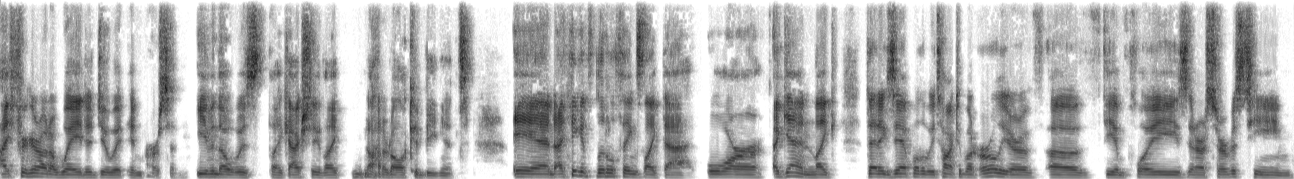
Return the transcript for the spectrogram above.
i figured out a way to do it in person even though it was like actually like not at all convenient. And i think it's little things like that. Or again like that example that we talked about earlier of, of the employees in our service team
